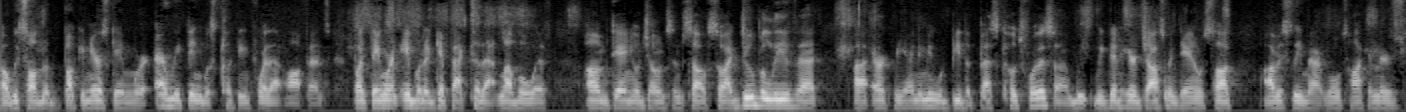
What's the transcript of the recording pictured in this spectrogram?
Uh, we saw the Buccaneers game where everything was clicking for that offense, but they weren't able to get back to that level with um, Daniel Jones himself. So I do believe that uh, Eric Bieniemy would be the best coach for this. Uh, we we did hear Josh McDaniels talk, obviously Matt Rhule talk, and there's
